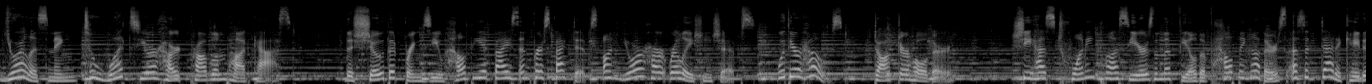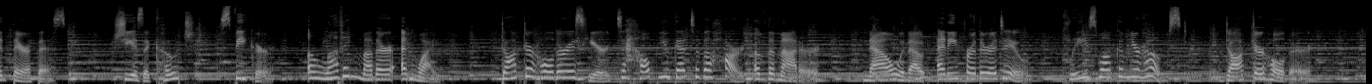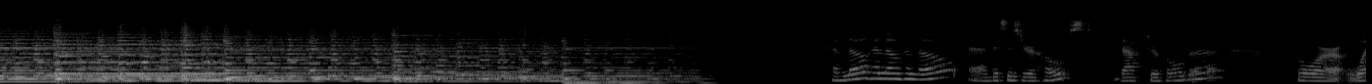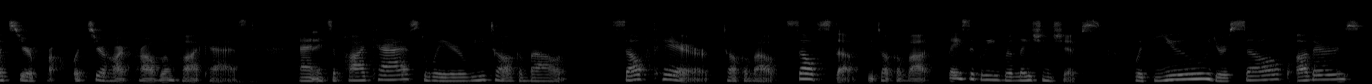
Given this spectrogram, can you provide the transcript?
You're listening to What's Your Heart Problem podcast, the show that brings you healthy advice and perspectives on your heart relationships with your host, Dr. Holder. She has 20 plus years in the field of helping others as a dedicated therapist. She is a coach, speaker, a loving mother, and wife. Dr. Holder is here to help you get to the heart of the matter. Now, without any further ado, please welcome your host, Dr. Holder. Host, Dr. Holder, for What's Your Pro- What's Your Heart Problem podcast, and it's a podcast where we talk about self care, we talk about self stuff, we talk about basically relationships with you, yourself, others.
